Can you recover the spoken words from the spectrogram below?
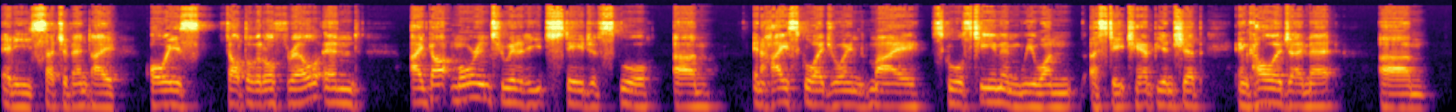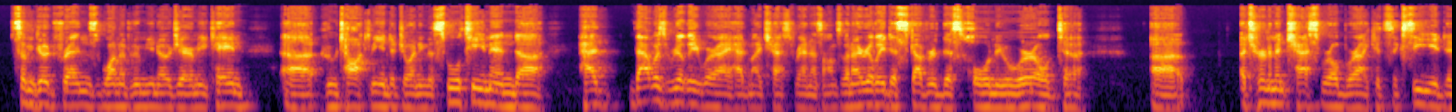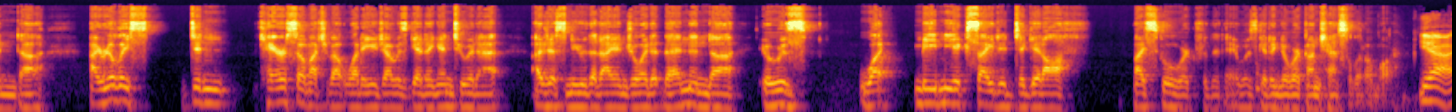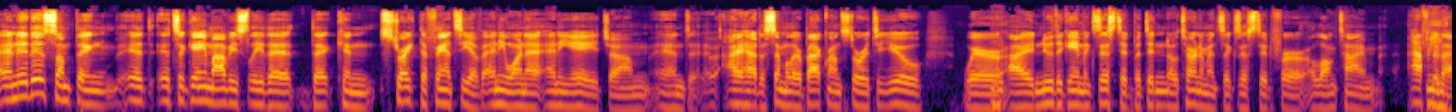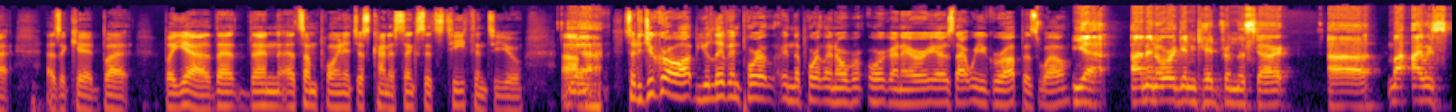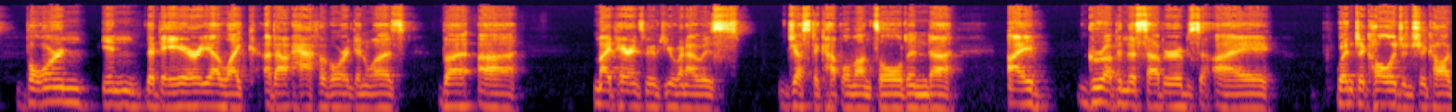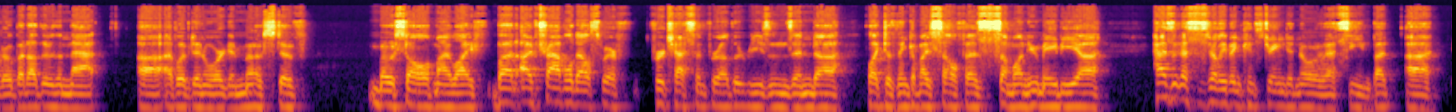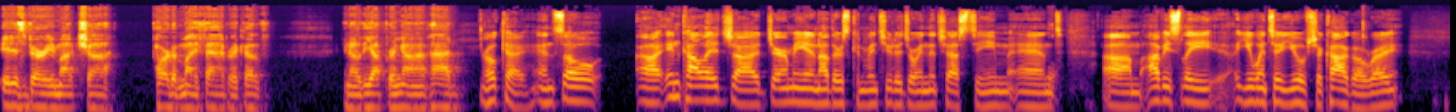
any such event, I always felt a little thrill. And I got more into it at each stage of school. Um, in high school, I joined my school's team and we won a state championship. In college, I met um, some good friends, one of whom you know, Jeremy Kane, uh, who talked me into joining the school team and uh, had that was really where I had my chess renaissance when I really discovered this whole new world to uh, a tournament chess world where I could succeed. And uh, I really didn't care so much about what age I was getting into it at. I just knew that I enjoyed it then, and uh, it was what made me excited to get off my schoolwork for the day was getting to work on chess a little more. Yeah, and it is something. It, it's a game, obviously that that can strike the fancy of anyone at any age. Um, and I had a similar background story to you, where mm-hmm. I knew the game existed but didn't know tournaments existed for a long time after mm-hmm. that as a kid. But but yeah, that then at some point it just kind of sinks its teeth into you. Um, yeah. So did you grow up? You live in Port in the Portland, Oregon area. Is that where you grew up as well? Yeah, I'm an Oregon kid from the start. Uh, my, I was born in the Bay Area, like about half of Oregon was, but uh, my parents moved here when I was just a couple months old, and uh, I grew up in the suburbs. I went to college in Chicago, but other than that, uh, I've lived in Oregon most of most all of my life, but I've traveled elsewhere f- for chess and for other reasons, and uh, like to think of myself as someone who maybe uh, hasn't necessarily been constrained to know that scene, but uh, it is very much uh, part of my fabric of you know the upbringing I've had. Okay, and so uh, in college, uh, Jeremy and others convinced you to join the chess team, and um, obviously you went to U of Chicago, right?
